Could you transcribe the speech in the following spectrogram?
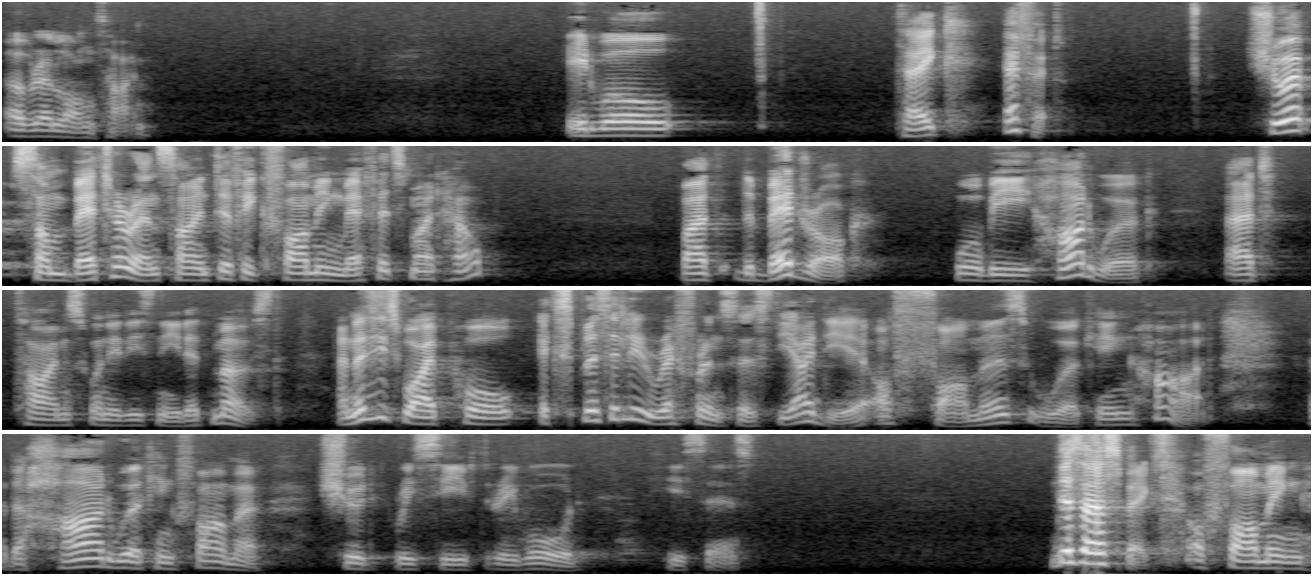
over a long time. It will take effort. Sure, some better and scientific farming methods might help, but the bedrock will be hard work at times when it is needed most. And this is why Paul explicitly references the idea of farmers working hard. The hard working farmer should receive the reward, he says. This aspect of farming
